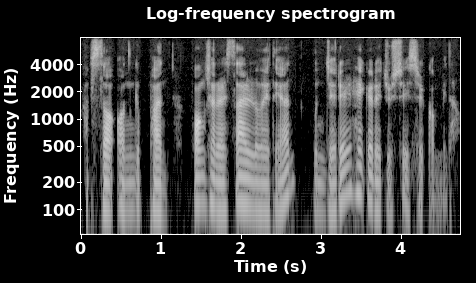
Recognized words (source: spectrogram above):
앞서 언급한 펑셔널 사일로에 대한 문제를 해결해 줄 수 있을 겁니다.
